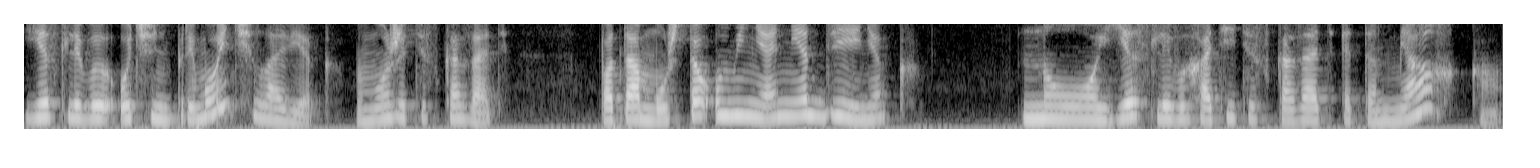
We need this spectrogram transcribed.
Если вы очень прямой человек, вы можете сказать, потому что у меня нет денег. Но если вы хотите сказать это мягко,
